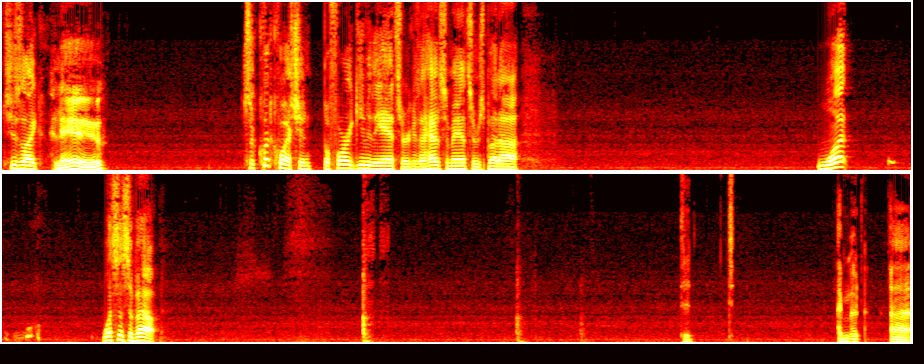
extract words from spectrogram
She's like, Hello. It's a quick question before I give you the answer because I have some answers, but uh what what's this about? Did, I'm uh, uh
